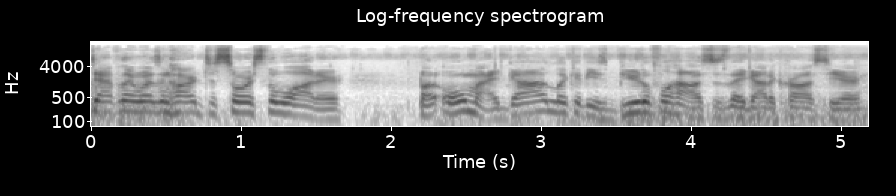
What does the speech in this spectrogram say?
definitely wasn't hard to source the water. But oh my God, look at these beautiful houses they got across here.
